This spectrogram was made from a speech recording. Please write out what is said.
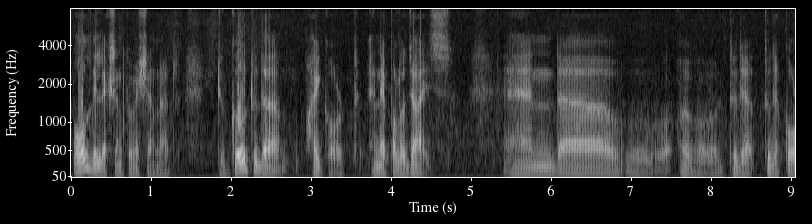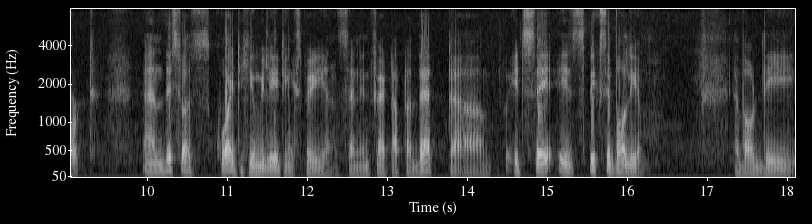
all the election commissioners, to go to the high court and apologize, and uh, to the to the court and this was quite a humiliating experience. And in fact after that uh, it say it speaks a volume about the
